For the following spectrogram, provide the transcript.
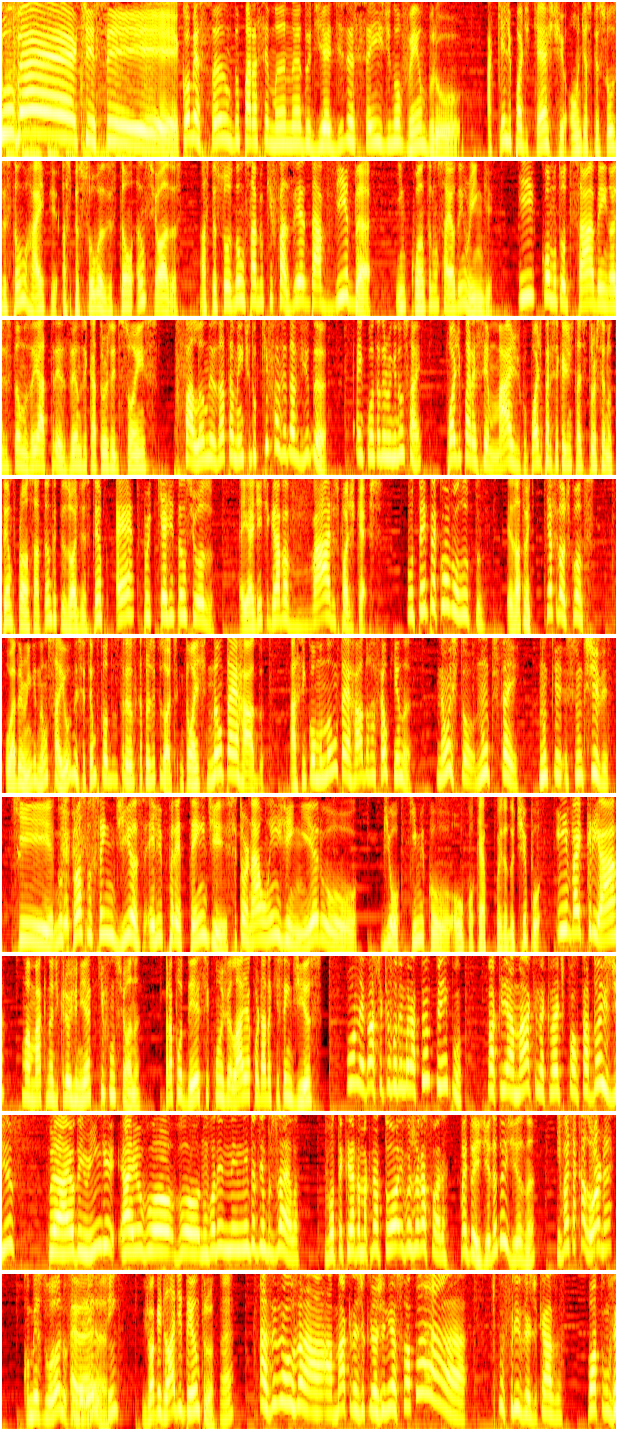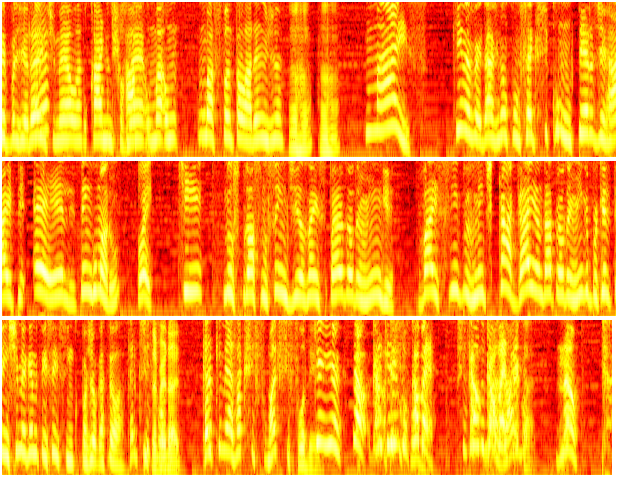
O Vértice! Começando para a semana do dia 16 de novembro. Aquele podcast onde as pessoas estão no hype, as pessoas estão ansiosas, as pessoas não sabem o que fazer da vida enquanto não sai Elden Ring. E, como todos sabem, nós estamos aí há 314 edições falando exatamente do que fazer da vida enquanto Elden Ring não sai. Pode parecer mágico, pode parecer que a gente tá distorcendo o tempo para lançar tanto episódio nesse tempo, é porque a gente tá ansioso. E a gente grava vários podcasts. O tempo é convoluto. Exatamente. E afinal de contas, o Elden Ring não saiu nesse tempo todo dos 314 episódios. Então a gente não tá errado. Assim como não tá errado o Rafael Kina. Não estou, nunca estarei. Nunca, nunca estive. Que nos próximos 100 dias ele pretende se tornar um engenheiro bioquímico ou qualquer coisa do tipo e vai criar uma máquina de criogenia que funciona para poder se congelar e acordar daqui 100 dias. O negócio é que eu vou demorar tanto tempo para criar a máquina que vai tipo, faltar dois dias pra Elden Ring, aí eu vou, vou não vou nem, nem, nem ter tempo de usar ela. Vou ter criado a máquina à toa e vou jogar fora. Mas dois dias é dois dias, né? E vai estar tá calor, né? Começo do ano, fevereiro, É. assim. Joga de lá de dentro. É. Às vezes eu uso a, a máquina de criogenia só pra. Tipo freezer de casa. Bota uns refrigerantes É. nela. O carne no Né? churrasco. Uma, um, umas Fanta laranja. Aham, aham. Mas. Quem na verdade não consegue se conter de hype é ele, Tengumaru. Oi. que nos próximos 100 dias, na espera do Elden Ring, vai simplesmente cagar e andar pro Elden Ring porque ele tem Shin Megami Tensei 5 pra jogar até lá. Quero que se Isso é foda. verdade. Quero que Miyazaki se foda. Mais que se foda. ele. Quem é? Não, Quero que ele se foda. calma aí. Que se Calma- foda o calma aí, Miyazaki, cara. Não.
